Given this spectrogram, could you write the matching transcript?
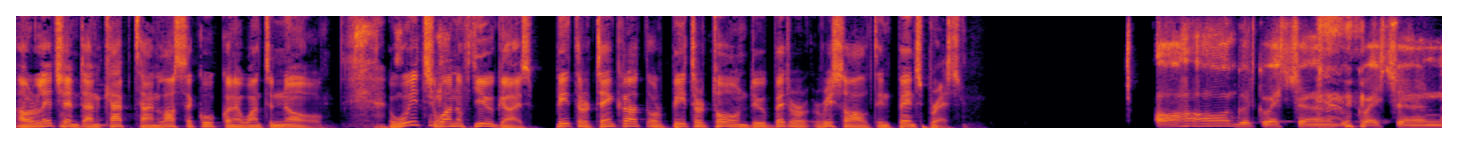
Our legend and captain Lasse Kukkonen want to know which one of you guys, Peter Tenkrat or Peter Ton, do better result in bench press? Oh, good question. Good question.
